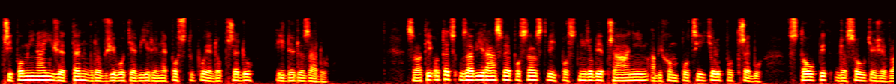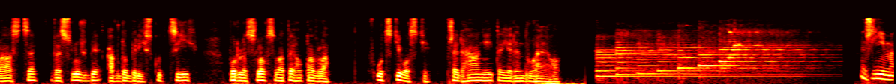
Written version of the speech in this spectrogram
připomínají, že ten, kdo v životě víry nepostupuje dopředu, jde dozadu. Svatý otec uzavírá své poselství k postní době přáním, abychom pocítili potřebu vstoupit do soutěže v lásce, ve službě a v dobrých skutcích podle slov svatého Pavla. V úctivosti předhánějte jeden druhého. Řím.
